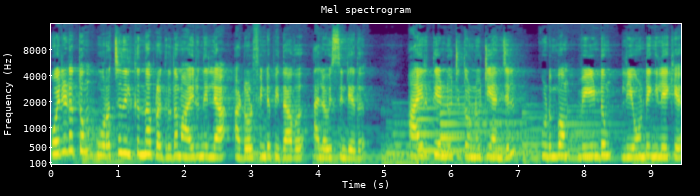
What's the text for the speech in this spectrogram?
ഒരിടത്തും ഉറച്ചു നിൽക്കുന്ന പ്രകൃതമായിരുന്നില്ല അഡോൾഫിന്റെ പിതാവ് അലോയ്സിന്റേത്. ആയിരത്തി എണ്ണൂറ്റി തൊണ്ണൂറ്റി അഞ്ചിൽ കുടുംബം വീണ്ടും ലിയോണ്ടിങ്ങിലേക്ക്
